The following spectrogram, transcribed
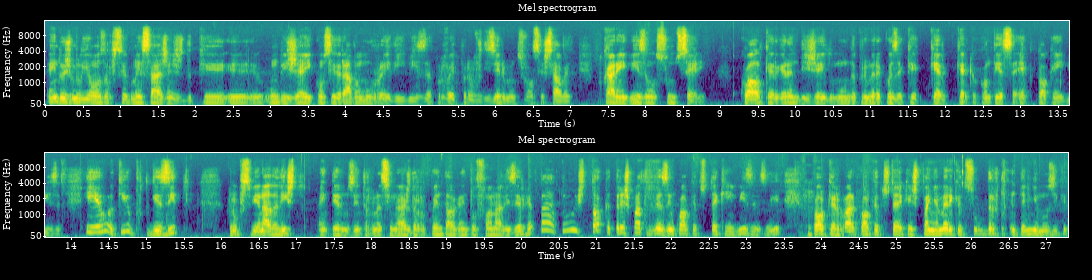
Em 2011 recebo mensagens de que uh, um DJ considerava-me o rei de Ibiza. Aproveito para vos dizer, muitos de vocês sabem, tocar em Ibiza é um assunto sério. Qualquer grande DJ do mundo, a primeira coisa que quer, quer que aconteça é que toque em Ibiza. E eu, aqui, o portuguesito, que não percebia nada disto, em termos internacionais, de repente alguém telefona a dizer pá, tu isto toca três, quatro vezes em qualquer discoteca em Ibiza, qualquer bar, qualquer discoteca em Espanha, América do Sul, de repente a minha música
